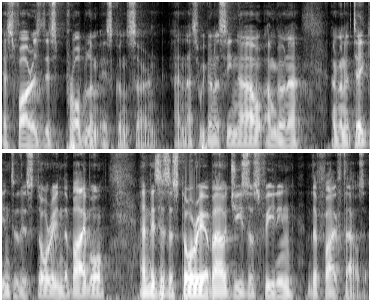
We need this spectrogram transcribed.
as far as this problem is concerned? And as we're going to see now i'm going to i'm going to take you into this story in the bible. And this is a story about jesus feeding the 5000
